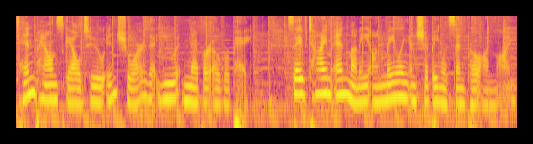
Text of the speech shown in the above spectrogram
10 pound scale to ensure that you never overpay. Save time and money on mailing and shipping with SendPro Online.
